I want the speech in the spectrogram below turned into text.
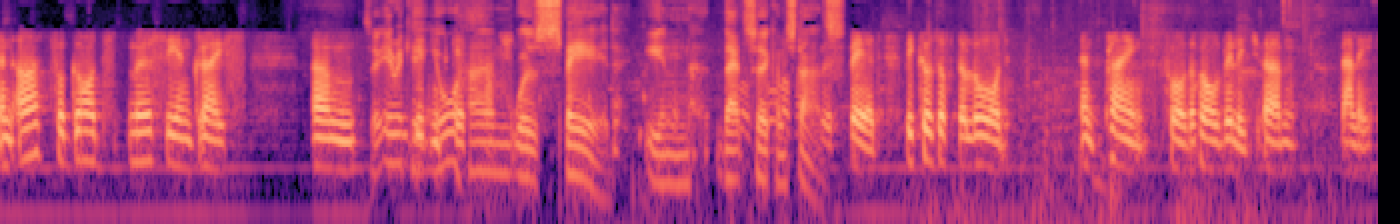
and asked for God's mercy and grace. Um, So, Erica, your home touched. was spared in that circumstance. spared because of the Lord and praying for the whole village, um, valley.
